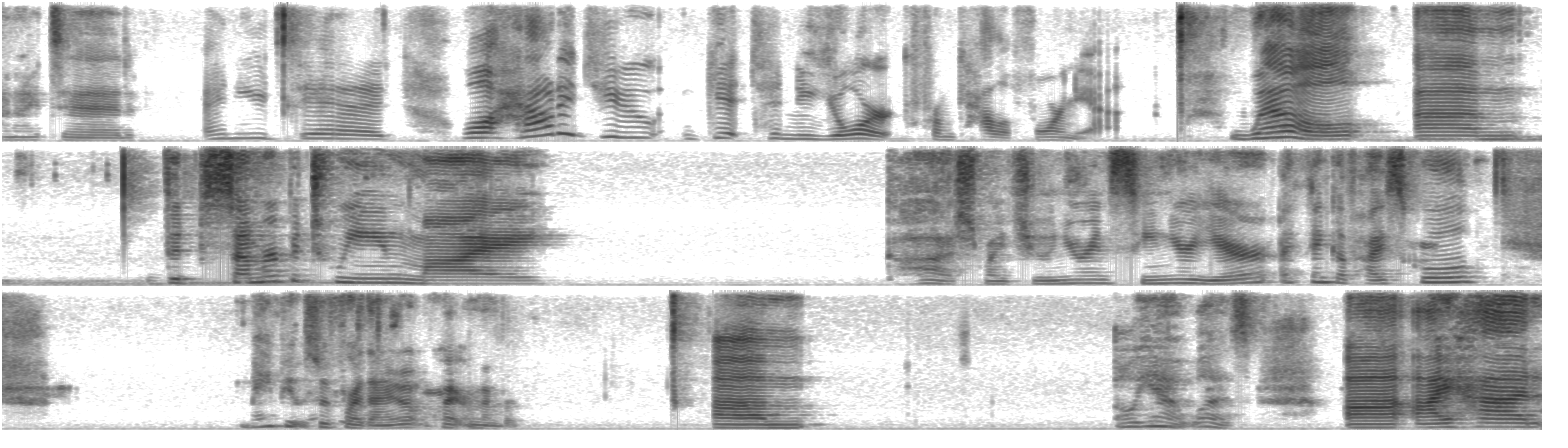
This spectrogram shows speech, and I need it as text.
And I did. And you did. Well, how did you get to New York from California? Well, um, the summer between my, gosh, my junior and senior year, I think, of high school, maybe it was before then, I don't quite remember. Um, oh yeah, it was. Uh, I had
